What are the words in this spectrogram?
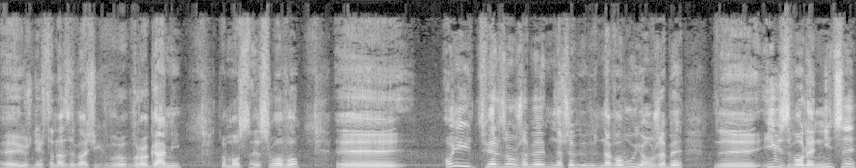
e, już nie chcę nazywać ich wro- wrogami, to mocne słowo, oni twierdzą, żeby, znaczy nawołują, żeby y, ich zwolennicy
